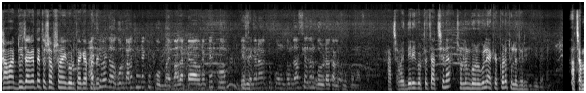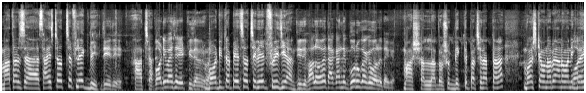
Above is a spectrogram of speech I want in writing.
খামার দুই জায়গাতে তো সবসময় গরু থাকে আপনাদের? আজকে কালেকশনটা একটু কম ভাই বাজারটা অনেকটাই কম বেচাকেনাও একটু কম কম যাচ্ছে এখন গরুটার কালেকশন কম আচ্ছা ভাই দেরি করতে চাচ্ছি না চলুন গরুগুলো এক এক করে তুলে ধরি। আচ্ছা মাথার সাইজটা হচ্ছে ফ্লেক বি জি জি। আচ্ছা। বডি ওয়াইজ রেড পিজামের বডিটা পেয়েছে হচ্ছে রেড ফ্রিজিয়ান জি জি ভালো হবে তাকান যে গরু কাকে বলে দেখেন? মাশাল্লাহ দর্শক দেখতে পাচ্ছেন আপনারা। বয়স কেমন হবে আনুমানিক ভাই?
